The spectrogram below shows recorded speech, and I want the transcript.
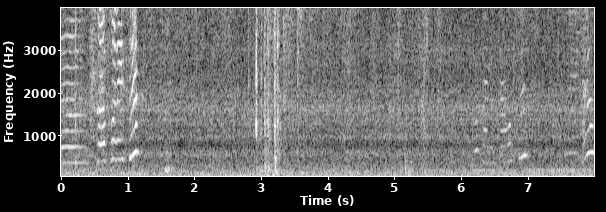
Um, 1226? What kind of sandwiches? Yeah.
